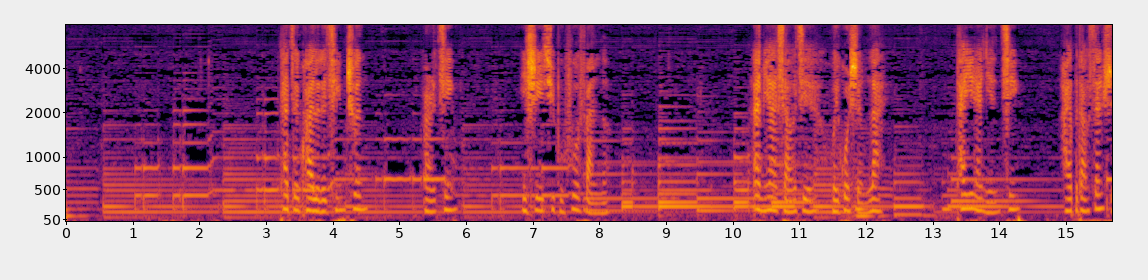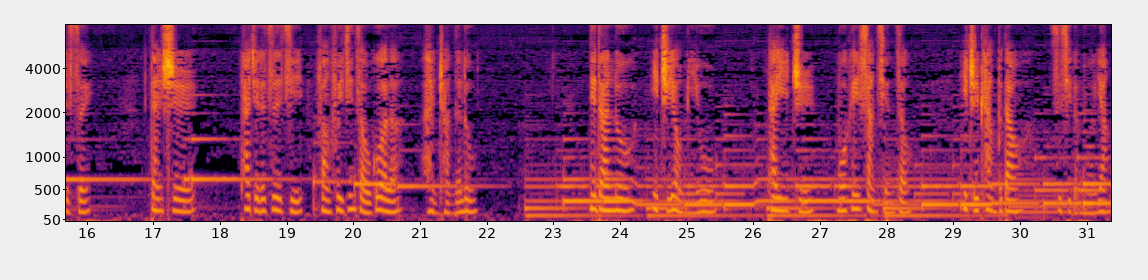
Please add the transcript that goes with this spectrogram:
他最快乐的青春，而今已是一去不复返了。艾米亚小姐回过神来，她依然年轻，还不到三十岁，但是她觉得自己仿佛已经走过了很长的路。那段路一直有迷雾，她一直摸黑向前走，一直看不到自己的模样。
